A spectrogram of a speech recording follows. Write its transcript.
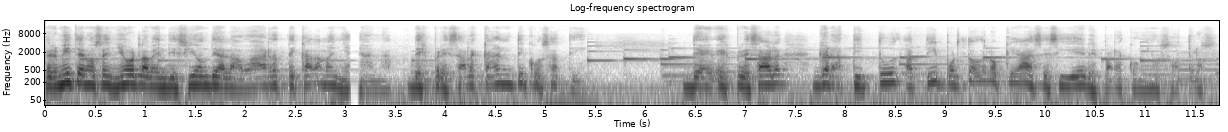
Permítenos, Señor, la bendición de alabarte cada mañana, de expresar cánticos a ti, de expresar gratitud a ti por todo lo que haces y eres para con nosotros.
